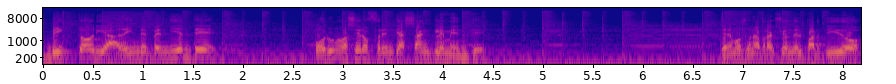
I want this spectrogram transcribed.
Victoria de Independiente por 1 a 0 frente a San Clemente. Tenemos una fracción del partido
